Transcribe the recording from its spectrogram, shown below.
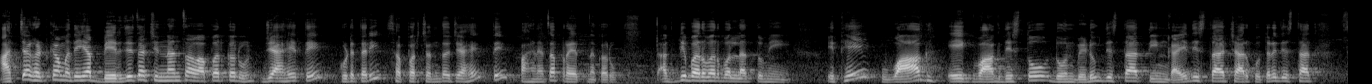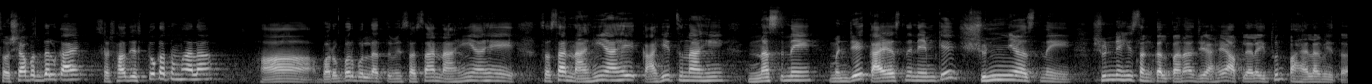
आजच्या घटकामध्ये या बेरजेच्या चिन्हांचा वापर करून जे आहे ते कुठेतरी सफरचंद जे आहे ते पाहण्याचा प्रयत्न करू. अगदी बरोबर बोललात तुम्ही. इथे वाघ एक वाघ दिसतो दोन बेडूक दिसतात तीन गायी दिसतात चार कुत्रे दिसतात. सशाबद्दल काय? ससा दिसतो का तुम्हाला? हां बरोबर बोललात तुम्ही. ससा नाही आहे. ससा नाही आहे काहीच नाही. नसणे म्हणजे काय असणे नेमके? शून्य असणे. शून्य ही संकल्पना जी आहे आपल्याला इथून पाहायला मिळतं.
